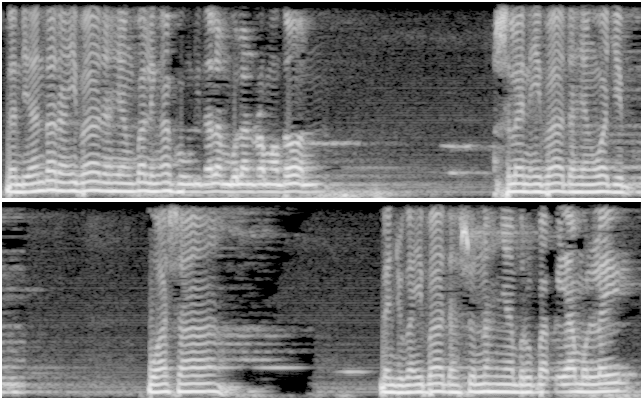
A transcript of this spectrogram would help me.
dan di antara ibadah yang paling agung di dalam bulan Ramadan selain ibadah yang wajib puasa dan juga ibadah sunnahnya berupa qiyamul lail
